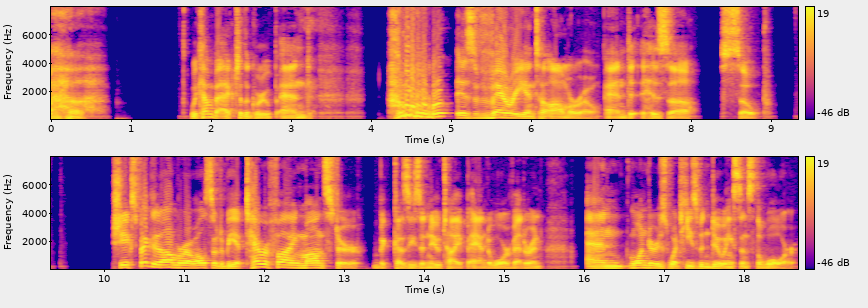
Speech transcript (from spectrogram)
Uh, we come back to the group and is very into Amuro and his uh soap. She expected Amuro also to be a terrifying monster because he's a new type and a war veteran, and wonders what he's been doing since the war.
